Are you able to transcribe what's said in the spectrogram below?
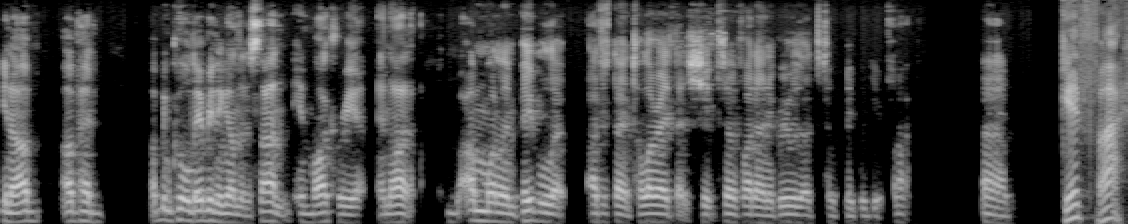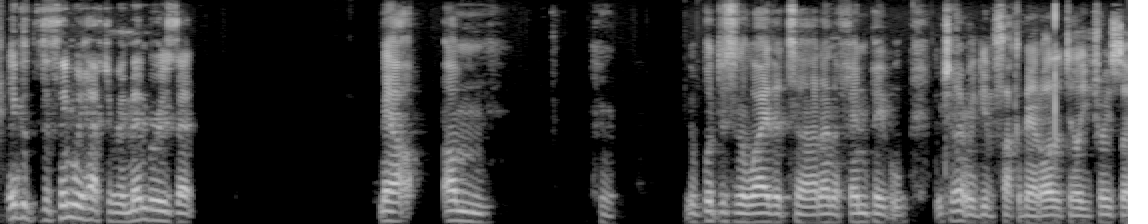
You know, I've had I've been called everything under the sun in my career, and I I'm one of them people that I just don't tolerate that shit. So if I don't agree with it, I just tell people get fucked. Um, Get fucked. I think the thing we have to remember is that now I'm. hmm, You'll put this in a way that uh, I don't offend people, which I don't really give a fuck about either, to tell you the truth. So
